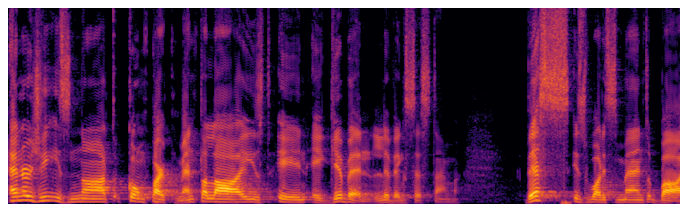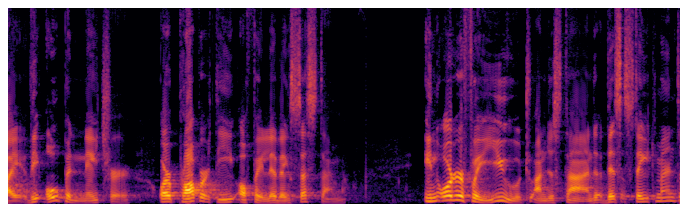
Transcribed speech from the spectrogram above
energy is not compartmentalized in a given living system. This is what is meant by the open nature or property of a living system. In order for you to understand this statement,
